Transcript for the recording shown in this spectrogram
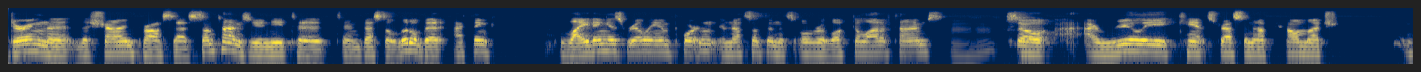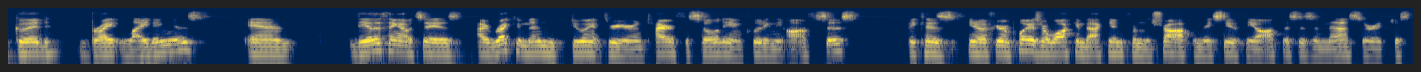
during the the shine process, sometimes you need to to invest a little bit. I think lighting is really important, and that's something that's overlooked a lot of times. Mm-hmm. So I really can't stress enough how much good bright lighting is. And the other thing I would say is I recommend doing it through your entire facility, including the offices because you know if your employees are walking back in from the shop and they see that the office is a mess or it just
